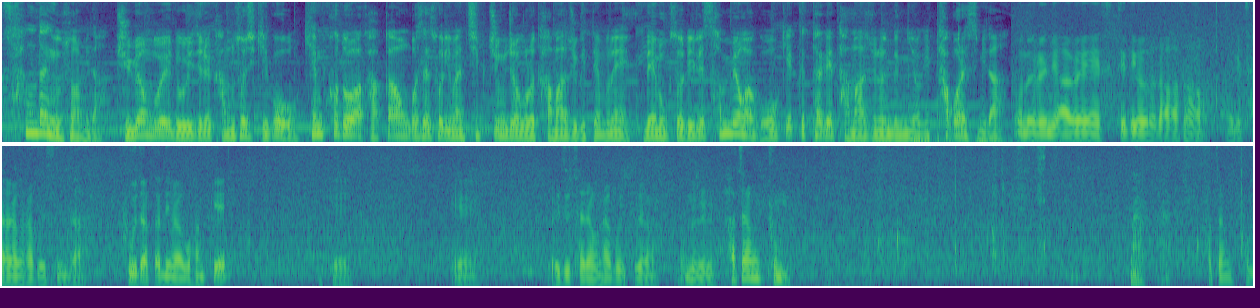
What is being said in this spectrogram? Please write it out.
상당히 우수합니다. 주변부의 노이즈를 감소시키고 캠코더와 가까운 곳의 소리만 집중적으로 담아주기 때문에 내 목소리를 선명하고 깨끗하게 담아주는 능력이 탁월했습니다. 오늘은 야외 스튜디오로 나와서 이렇게 촬영을 하고 있습니다. 후 작가님하고 함께 이렇게 예, 외주 촬영을 하고 있고요. 오늘 화장품 화장품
